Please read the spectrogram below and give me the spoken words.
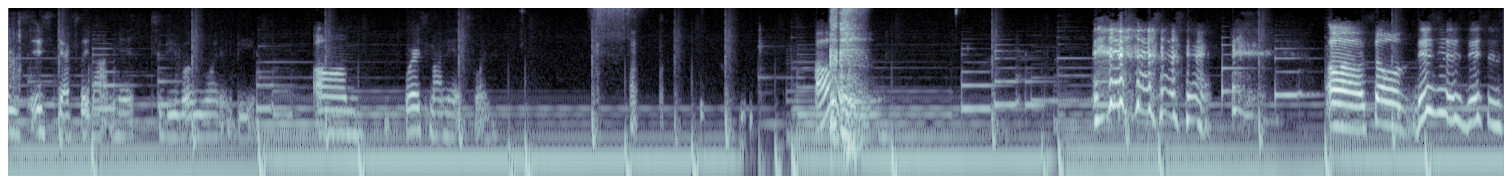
It's, it's definitely not meant to be what we want it to be. Um, where's my next one? Oh. uh, so this is this is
